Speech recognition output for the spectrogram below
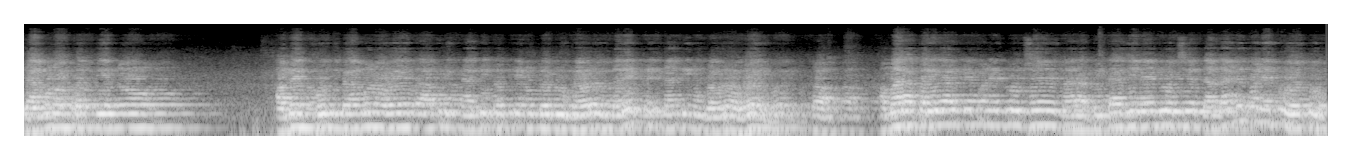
બ્રાહ્મણો પ્રત્યેનો, અમે ખુદ બ્રાહ્મણો હોય તો આપણી જ્ઞાતિ પ્રત્યેનું તો ગૌરવ, દરેક જ્ઞાતિનું ગૌરવ હોય, તો અમારા પરિવારને પણ એટલું છે, મારા પિતાજીને એટલું છે, દાદાને પણ એટલું હતું.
